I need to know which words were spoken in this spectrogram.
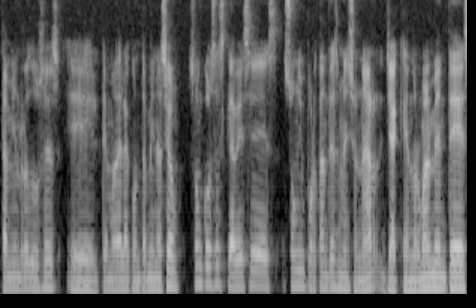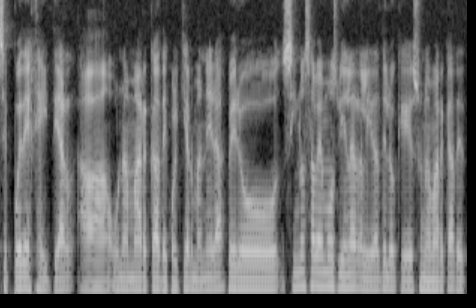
también reduces eh, el tema de la contaminación. Son cosas que a veces son importantes mencionar ya que normalmente se puede hatear a una marca de cualquier manera, pero si no sabemos bien la realidad de lo que es una marca, de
